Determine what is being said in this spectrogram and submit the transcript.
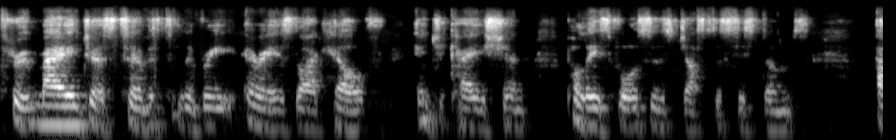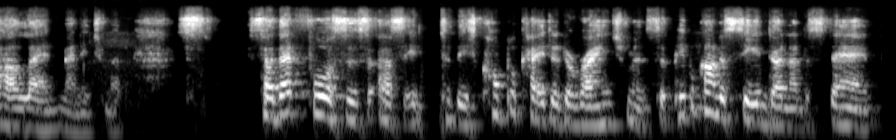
through major service delivery areas like health, education, police forces, justice systems, uh, land management. So that forces us into these complicated arrangements that people kind of see and don't understand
